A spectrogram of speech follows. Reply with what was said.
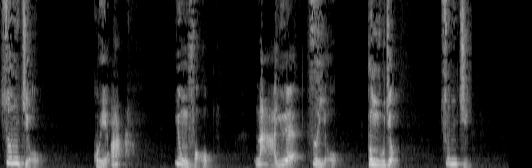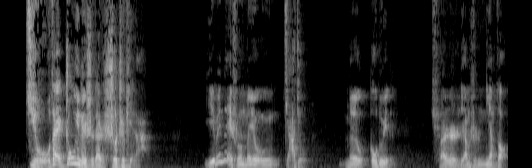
尊九，癸二，用否？纳曰自有，终无咎。尊酒，酒在周易那时代是奢侈品啊，因为那时候没有假酒，没有勾兑的，全是粮食酿造，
